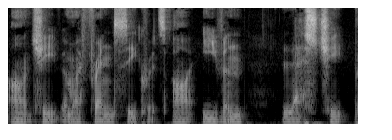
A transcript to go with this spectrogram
aren't cheap and my friends' secrets are even less cheap.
